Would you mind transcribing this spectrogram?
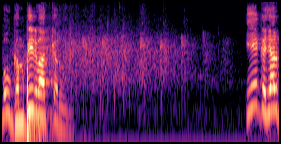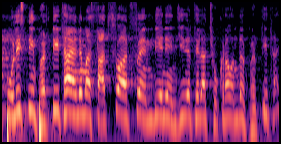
બહુ ગંભીર વાત કરું એક હજાર પોલીસની ભરતી થાય અને એમાં સાતસો આઠસો એમબીએ ને એન્જિનિયર થયેલા છોકરાઓ અંદર ભરતી થાય.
